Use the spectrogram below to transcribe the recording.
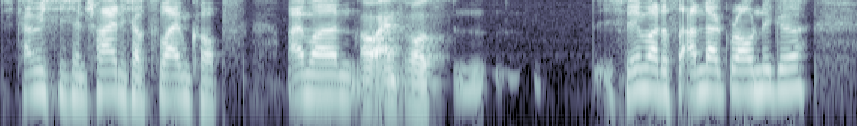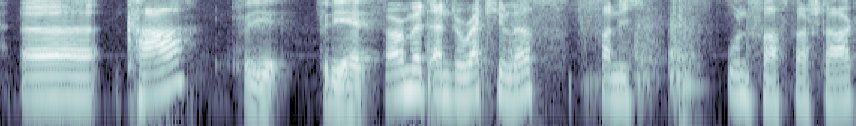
ich kann mich nicht entscheiden, ich habe zwei im Kopf. Einmal, Hau eins raus. ich nehme mal das Undergroundige, äh, K, Für die, für die Heads. Hermit and Regulus, fand ich unfassbar stark.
